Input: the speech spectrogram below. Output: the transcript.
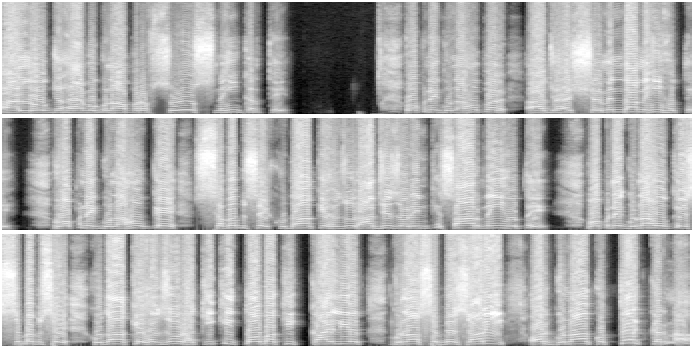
लोग जो है वो गुनाह पर अफसोस नहीं करते। वो अपने गुनाहों पर जो है, शर्मिंदा नहीं होते। वो अपने गुनाहों के सबब से खुदा के हजूर आजिज और इनकिसार नहीं होते। वो अपने गुनाहों के सबब से खुदा के हजूर हकीकी तोबा की कायलियत, गुनाह से बेजारी और गुनाह को तर्क करना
